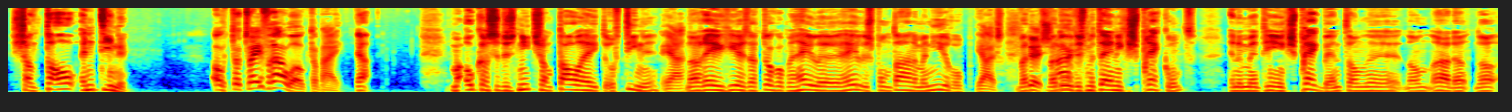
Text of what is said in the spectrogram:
Chantal en Tine. Oh, tot twee vrouwen ook daarbij. Ja. Maar ook als ze dus niet Chantal heten of Tine, Ja. dan reageer je daar toch op een hele, hele spontane manier op. Juist. Wa- Dus- waardoor je dus meteen in gesprek komt. En op het moment dat je in gesprek bent, dan, eh, dan, nou, dan, dan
